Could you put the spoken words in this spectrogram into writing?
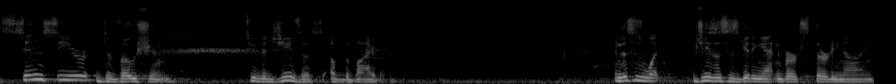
sincere devotion to the Jesus of the Bible. And this is what Jesus is getting at in verse 39.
